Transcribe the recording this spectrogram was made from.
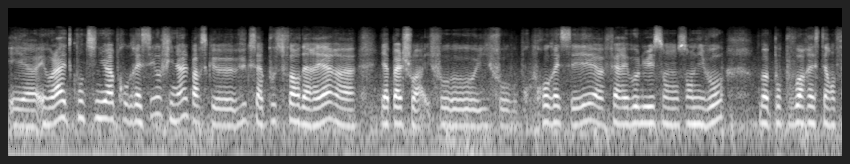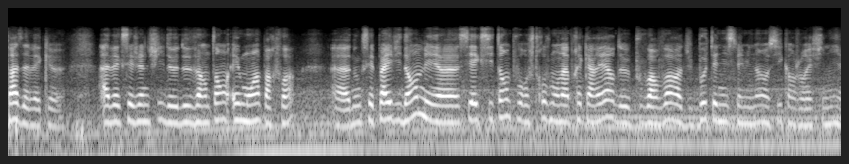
et, euh, et, voilà, et de continuer à progresser au final parce que vu que ça pousse fort derrière, il euh, n'y a pas le choix. Il faut, il faut progresser, euh, faire évoluer son, son niveau bah, pour pouvoir rester en phase avec, euh, avec ces jeunes filles de, de 20 ans et moins parfois. Euh, donc c'est pas évident, mais c'est excitant pour, je trouve, mon après-carrière de pouvoir voir du beau tennis féminin aussi quand j'aurai fini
